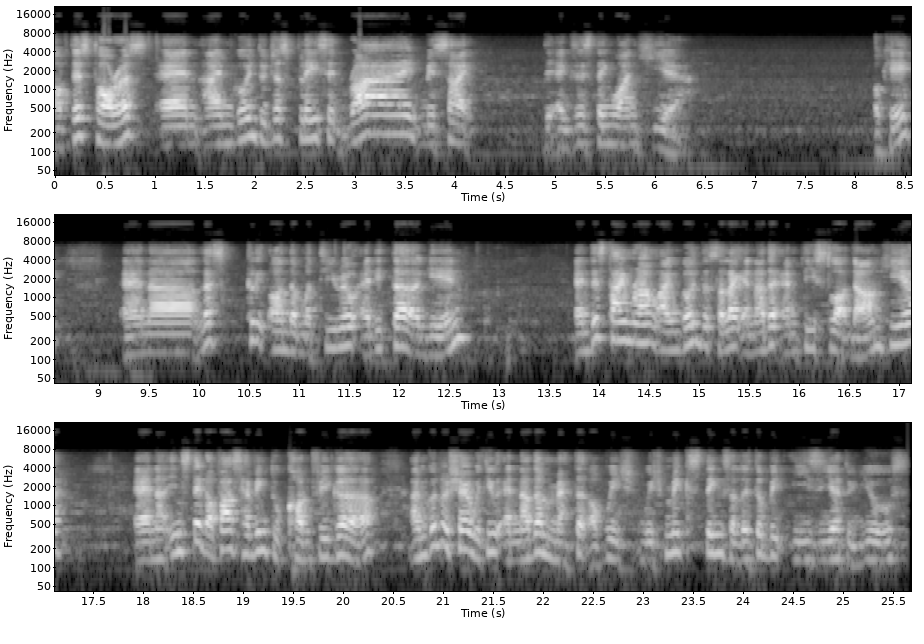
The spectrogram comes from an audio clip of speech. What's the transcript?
of this torus and I'm going to just place it right beside the existing one here. Okay, and uh, let's click on the material editor again. And this time round I'm going to select another empty slot down here and uh, instead of us having to configure I'm going to share with you another method of which which makes things a little bit easier to use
